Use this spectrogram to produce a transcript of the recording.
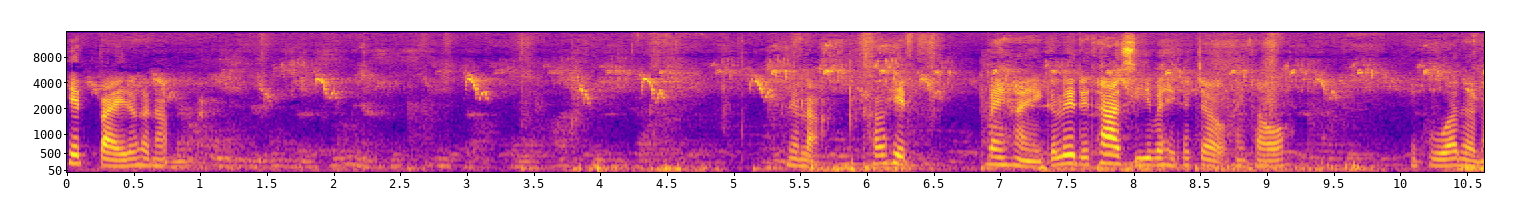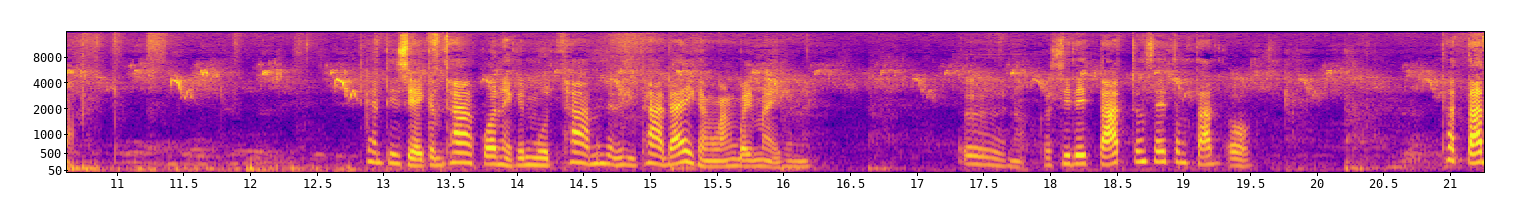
เฮ็ดไปแล้วค่ะเนาะนี่แหละเขาเฮ็ดไปให้ก็เลยได้ท่าสีไปให้เขาเจ้าให้เขา ให้ผัวนั่นแหะแค่ที่เสียกันท่าก่อนให้กันหมดท่ามันจะได้ท่าได้ข้างหลังใบใหม่เท่านั้นเออเนาะก็สิได้ตัดจังใส่ต้องตัดออก ถ้าตัด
